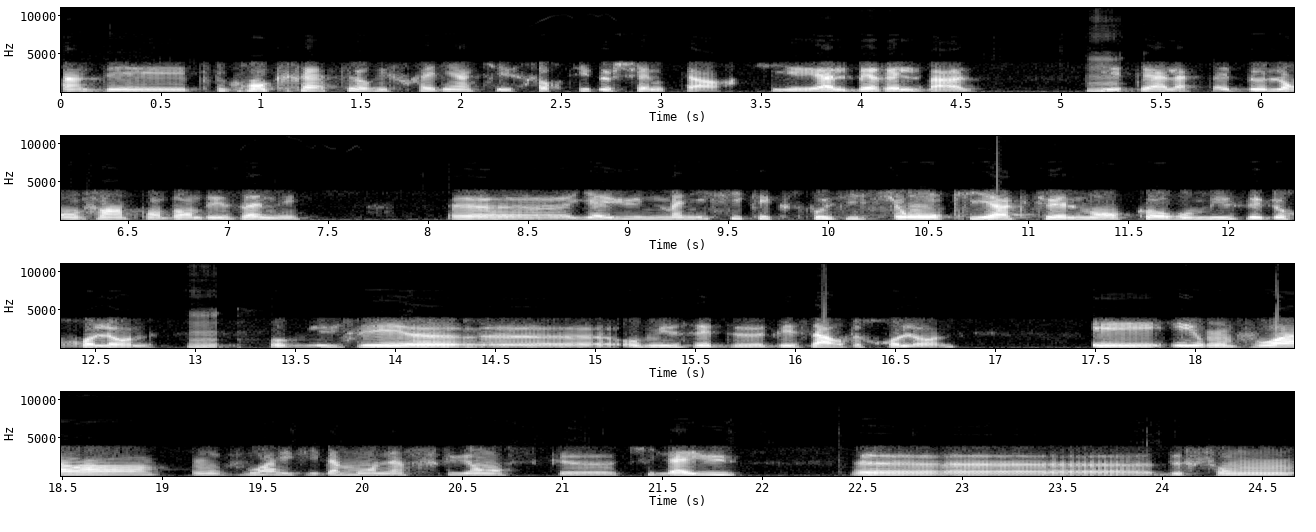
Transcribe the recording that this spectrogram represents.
un des plus grands créateurs israéliens qui est sorti de Shenkar, qui est Albert Elbaz, qui hmm. était à la tête de l'an 20 pendant des années. Euh, il y a eu une magnifique exposition qui est actuellement encore au musée de Holon, hmm. au musée, euh, au musée de, des arts de Holon. Et, et, on voit, on voit évidemment l'influence qu'il a eue euh, de son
